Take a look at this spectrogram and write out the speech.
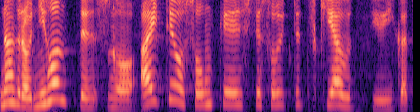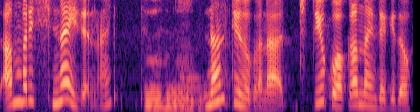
なんだろう、日本ってその相手を尊敬してそう言って付き合うっていう言い方あんまりしないじゃない？うん。なんていうのかな、ちょっとよくわかんないんだけど、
